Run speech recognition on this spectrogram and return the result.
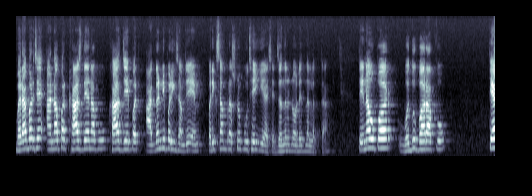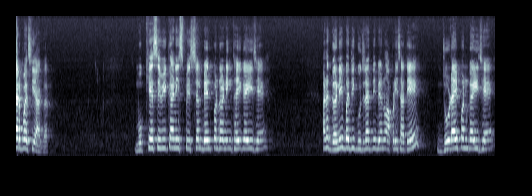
બરાબર છે? આના પર ખાસ ધ્યાન આપવું. ખાસ જે આગળની પરીક્ષામાં જે એમ, પરીક્ષામાં પ્રશ્નો પૂછાઈ ગયા છે જનરલ નોલેજના લગતા. તેના ઉપર વધુ ભાર આપવો. ત્યાર પછી આગળ. મુખ્ય સેવિકાની સ્પેશિયલ બેન્ચ પણ રનિંગ થઈ ગઈ છે. અને ઘણી બધી ગુજરાતની બહેનો આપણી સાથે જોડાઈ પણ ગઈ છે.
